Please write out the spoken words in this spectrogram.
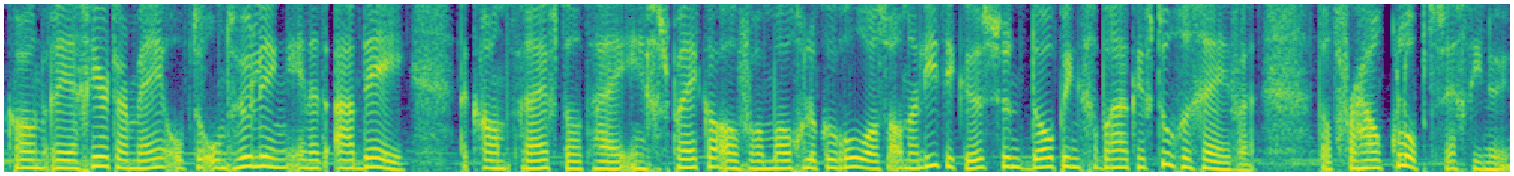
Kroon reageert daarmee op de onthulling in het AD. De krant schrijft dat hij in gesprekken over een mogelijke rol als analyticus... zijn dopinggebruik heeft toegegeven. Dat verhaal klopt, zegt hij nu.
